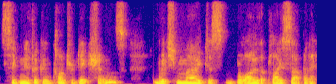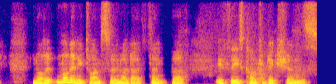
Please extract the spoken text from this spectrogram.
significant contradictions, which may just blow the place up. And not not anytime soon, I don't think. But if these contradictions,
